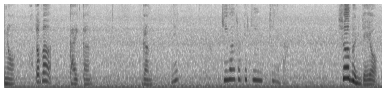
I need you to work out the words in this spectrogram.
の言葉は外観がね。気ー解けていっちゃえば勝負に出よう。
